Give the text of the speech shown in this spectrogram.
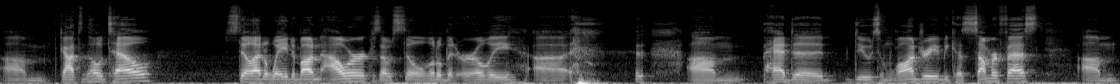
Um, got to the hotel, still had to wait about an hour because I was still a little bit early. Uh, um, had to do some laundry because Summerfest. Um,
